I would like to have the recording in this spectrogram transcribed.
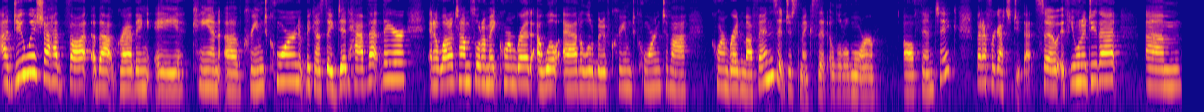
I do wish I had thought about grabbing a can of creamed corn because they did have that there. And a lot of times when I make cornbread, I will add a little bit of creamed corn to my cornbread muffins. It just makes it a little more authentic, but I forgot to do that. So if you wanna do that, um,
